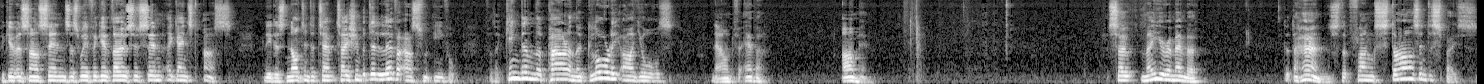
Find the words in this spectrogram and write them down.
Forgive us our sins as we forgive those who sin against us. Lead us not into temptation, but deliver us from evil. For the kingdom, the power, and the glory are yours, now and forever. Amen. So may you remember that the hands that flung stars into space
